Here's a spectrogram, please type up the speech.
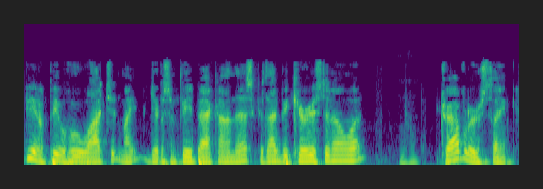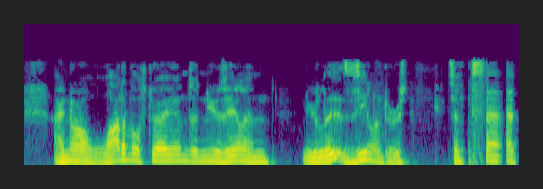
you know people who watch it might give us some feedback on this because I'd be curious to know what travelers think. I know a lot of Australians and New Zealand New Zealanders, since that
